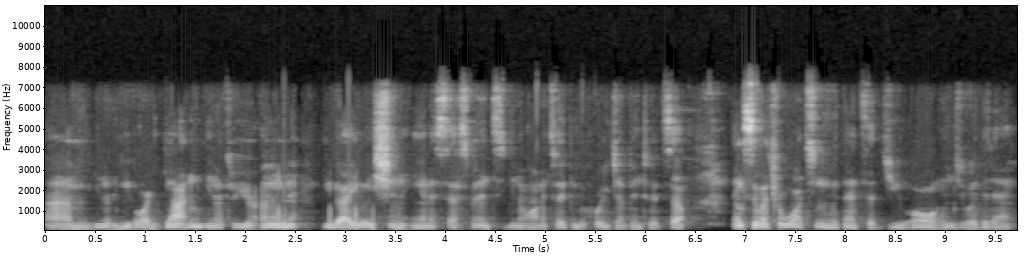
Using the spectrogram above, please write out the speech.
um, you know, that you've already gotten, you know, through your own evaluation and assessment, you know, on a token before you jump into it. So thanks so much for watching. With that said, you all enjoy the day.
